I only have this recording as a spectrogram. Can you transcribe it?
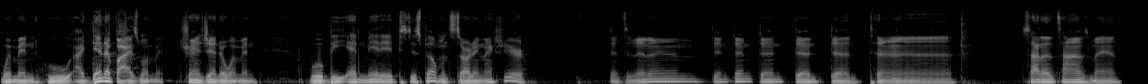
women who identify as women, transgender women, will be admitted to Spelman starting next year. Dun, dun, dun, Sign of the times, man.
